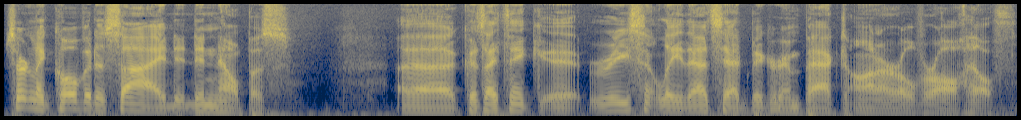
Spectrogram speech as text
certainly COVID aside, it didn't help us. Because I think uh, recently that's had bigger impact on our overall health.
